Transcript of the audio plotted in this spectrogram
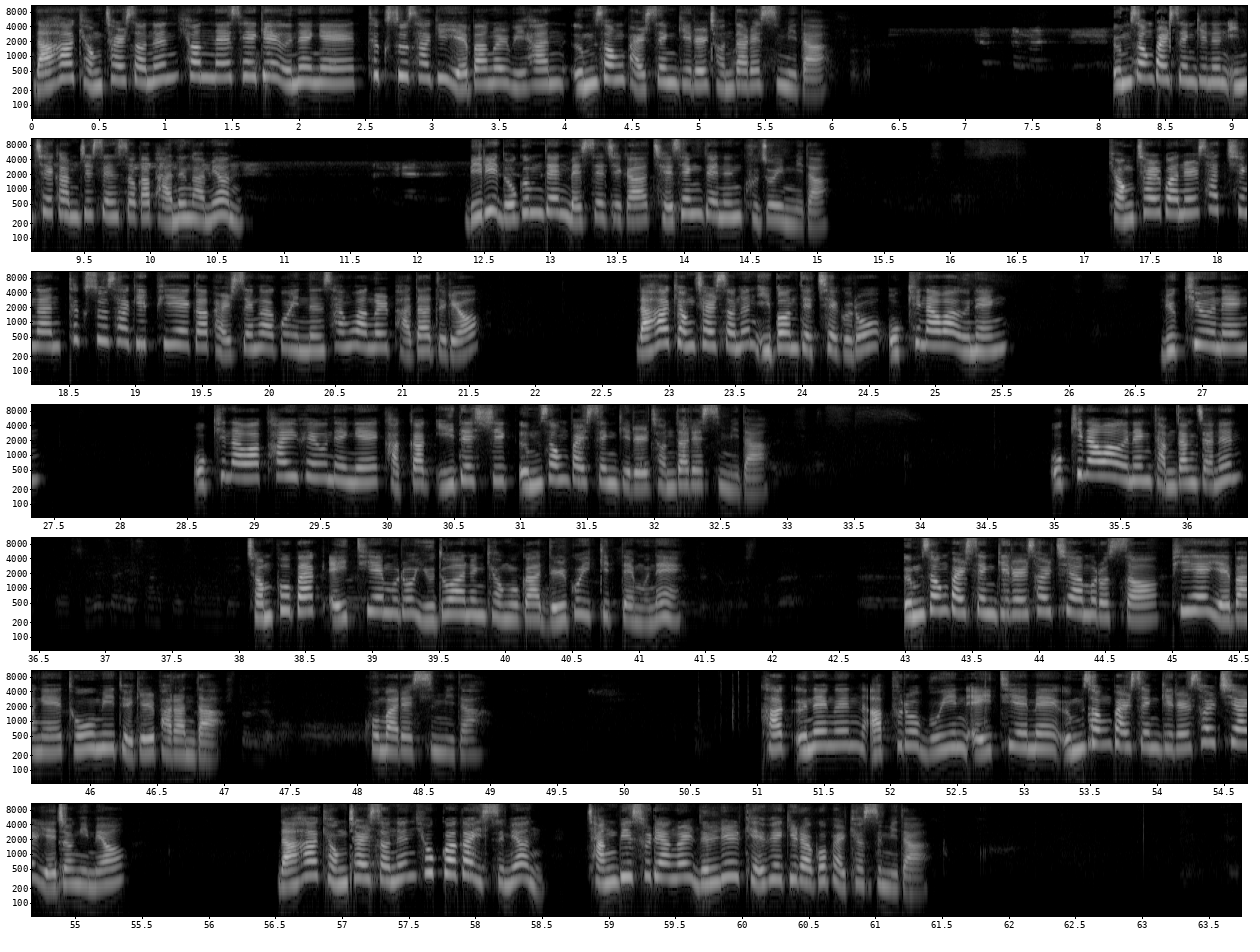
나하 경찰서는 현내 세계 은행에 특수 사기 예방을 위한 음성 발생기를 전달했습니다. 음성 발생기는 인체 감지 센서가 반응하면 미리 녹음된 메시지가 재생되는 구조입니다. 경찰관을 사칭한 특수 사기 피해가 발생하고 있는 상황을 받아들여 나하 경찰서는 이번 대책으로 오키나와 은행, 류큐은행, 오키나와 카이회은행에 각각 2대씩 음성 발생기를 전달했습니다. 오키나와 은행 담당자는 점포박 ATM으로 유도하는 경우가 늘고 있기 때문에 음성 발생기를 설치함으로써 피해 예방에 도움이 되길 바란다. 고 말했습니다. 각 은행은 앞으로 무인 ATM에 음성 발생기를 설치할 예정이며 나하 경찰서는 효과가 있으면 장비 수량을 늘릴 계획이라고 밝혔습니다.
